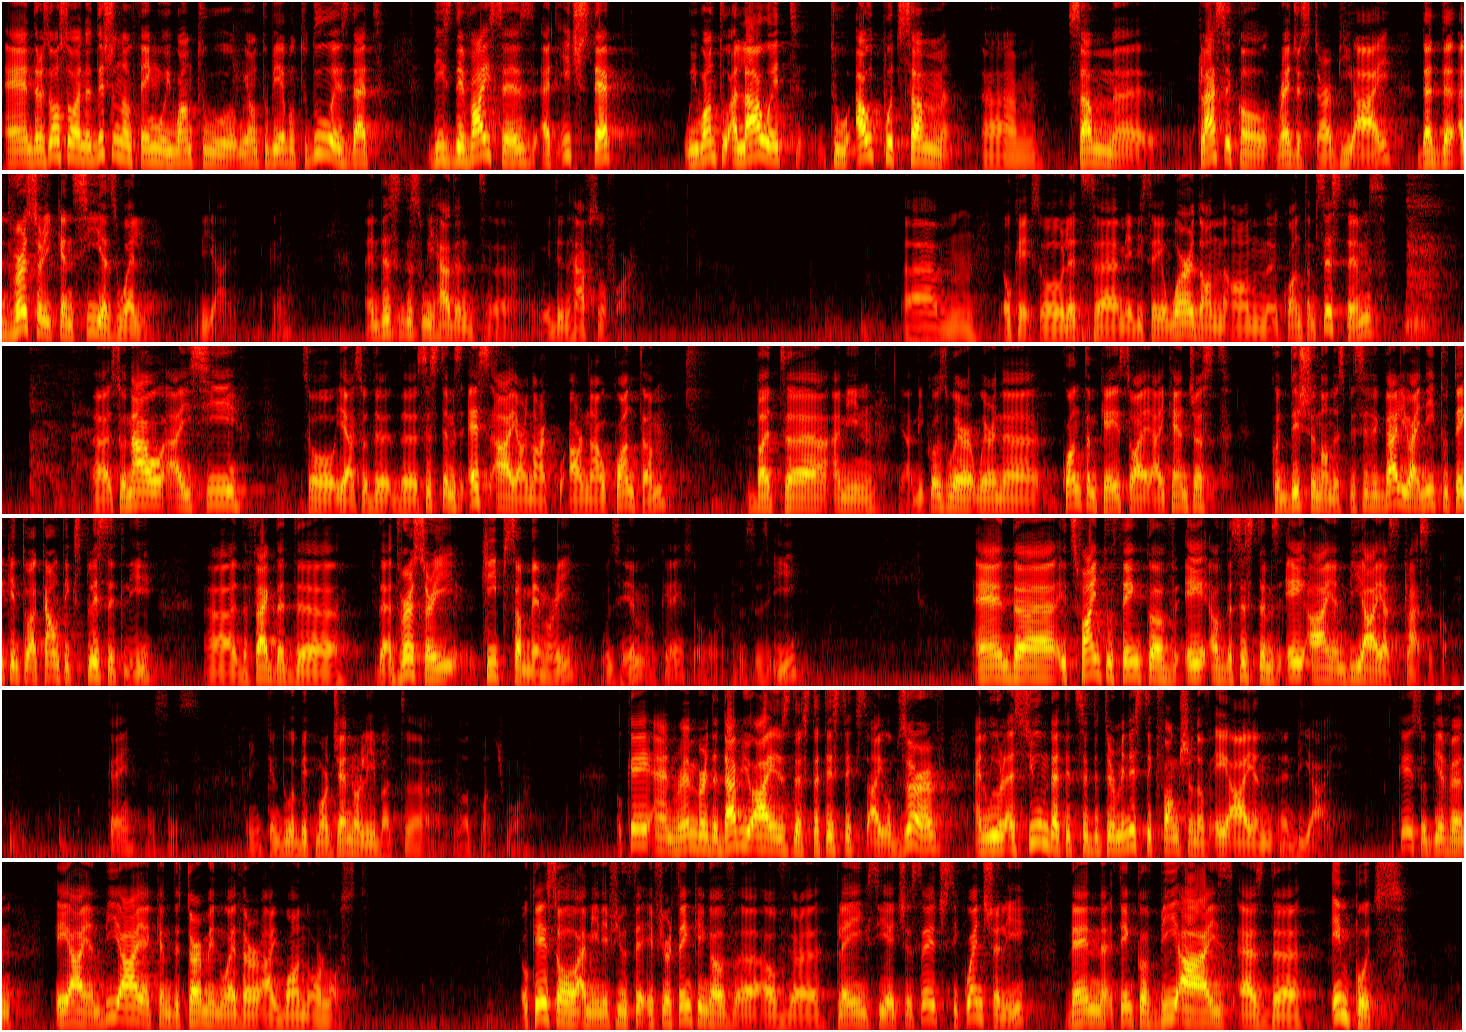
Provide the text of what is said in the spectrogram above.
And there's also an additional thing we want to, we want to be able to do is that these devices, at each step, we want to allow it to output some, um, some uh, classical register, BI, that the adversary can see as well, BI. Okay? And this, this we hadn't, uh, we didn't have so far. Um, okay, so let's uh, maybe say a word on, on quantum systems. Uh, so now I see, so yeah, so the, the systems SI are now, are now quantum. But uh, I mean, yeah, because we're, we're in a quantum case, so I, I can't just condition on a specific value, I need to take into account explicitly uh, the fact that the, the adversary keeps some memory with him. Okay, so this is E. And uh, it's fine to think of, A, of the systems AI and BI as classical. Okay, this is, you can do a bit more generally, but uh, not much more. Okay, and remember the WI is the statistics I observe, and we will assume that it's a deterministic function of AI and, and BI. Okay, so given AI and BI, I can determine whether I won or lost. Okay, so I mean, if, you if you're thinking of, uh, of uh, playing CHSH sequentially, then think of BIs as the inputs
